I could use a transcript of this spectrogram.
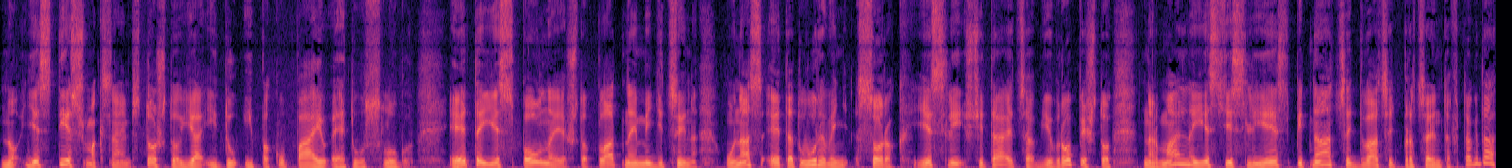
Но есть тишмаксājums, то, что я иду и покупаю эту услугу. Это есть полная, что платная медицина. У нас этот уровень 40. Если считается в Европе, что нормально есть, если есть 15-20%, тогда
